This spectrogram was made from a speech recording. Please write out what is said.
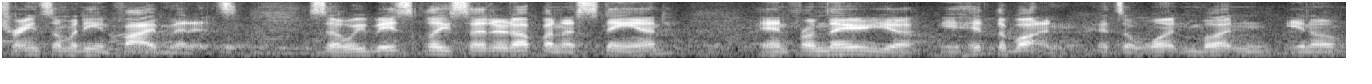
train somebody in five minutes. So we basically set it up on a stand, and from there you you hit the button. It's a one button, you know,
